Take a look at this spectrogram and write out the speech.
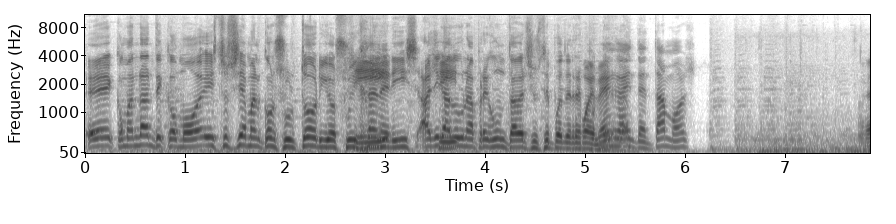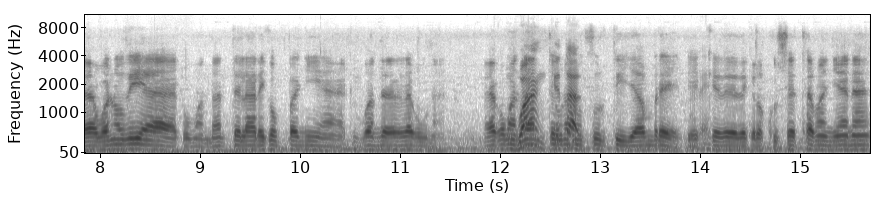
eh, comandante, como esto se llama el consultorio sui Sí, generis, ha sí. llegado una pregunta, a ver si usted puede Pues responder. venga, intentamos. Eh, buenos días, comandante Lara y compañía, Juan de la Laguna. Mira, comandante, Juan, ¿qué una tal? consultilla, hombre, que es que desde que lo escuché esta mañana,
